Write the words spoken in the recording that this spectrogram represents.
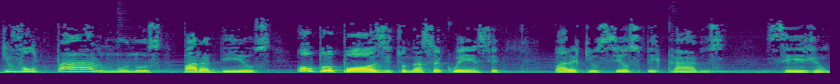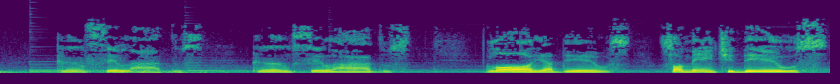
de voltarmos para Deus. Qual o propósito na sequência? Para que os seus pecados sejam cancelados, cancelados. Glória a Deus, somente Deus,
